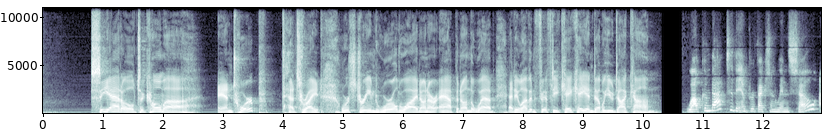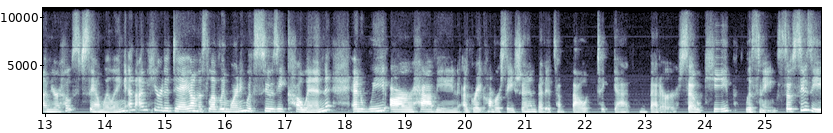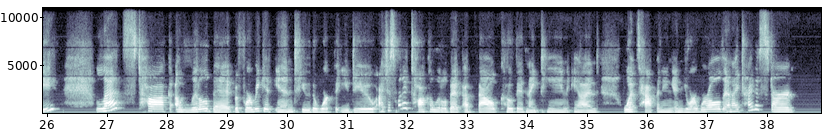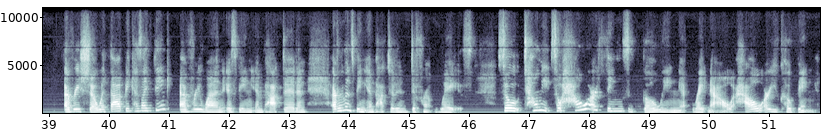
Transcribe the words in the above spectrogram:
Seattle, Tacoma, Antwerp. That's right. We're streamed worldwide on our app and on the web at 1150kknw.com. Welcome back to the Imperfection Wins Show. I'm your host, Sam Willing, and I'm here today on this lovely morning with Susie Cohen. And we are having a great conversation, but it's about to get better. So keep listening. So, Susie, let's talk a little bit before we get into the work that you do. I just want to talk a little bit about COVID 19 and what's happening in your world. And I try to start every show with that because I think everyone is being impacted and everyone's being impacted in different ways. So tell me, so how are things going right now? How are you coping?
